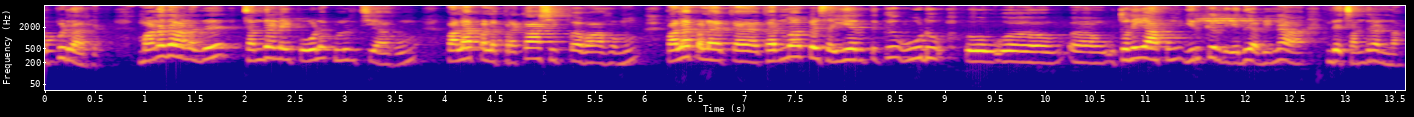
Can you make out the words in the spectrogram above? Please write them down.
ஒப்பிடுறார்கள். மனதானது சந்திரனை போல குளிர்ச்சியாகவும் பல பல பிரகாசிப்பவாகவும் பல பல க கர்மாக்கள் செய்யறதுக்கு ஊடு ஓ- துணையாகவும் இருக்கிறது எது அப்படின்னா இந்த சந்திரன் தான்.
